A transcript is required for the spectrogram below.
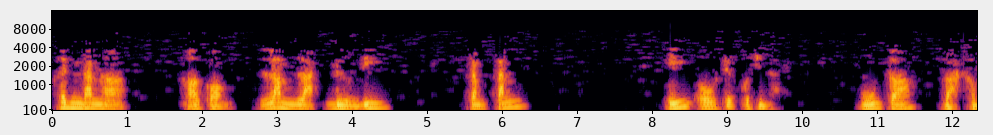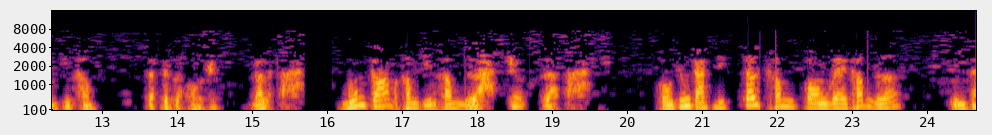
hình thành họ. Họ còn lầm lạc đường đi trong tánh ý ô trực của chính họ. Muốn có và không chịu không là tức là ô trực. Đó là tà muốn có mà không chịu không là trượt là tà. Còn chúng ta đi tới không còn về không nữa, chúng ta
